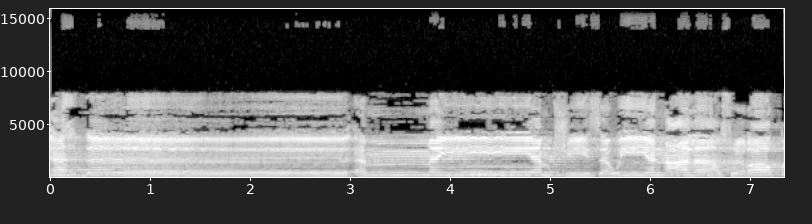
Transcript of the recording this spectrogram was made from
أهدى أمن يمشي سويا على صراط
